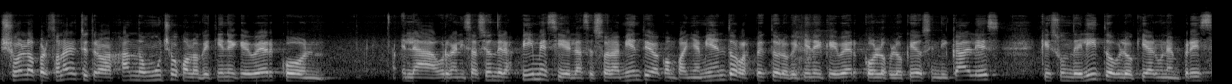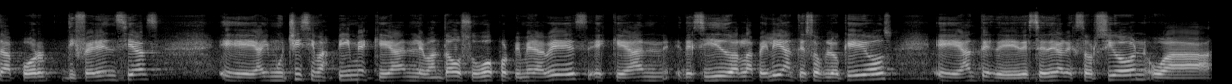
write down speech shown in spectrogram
yo en lo personal estoy trabajando mucho con lo que tiene que ver con la organización de las pymes y el asesoramiento y acompañamiento respecto de lo que tiene que ver con los bloqueos sindicales, que es un delito bloquear una empresa por diferencias. Eh, hay muchísimas pymes que han levantado su voz por primera vez, es que han decidido dar la pelea ante esos bloqueos eh, antes de, de ceder a la extorsión o a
